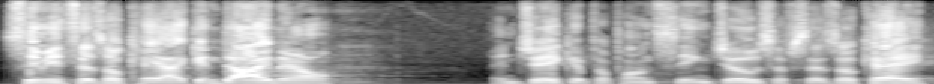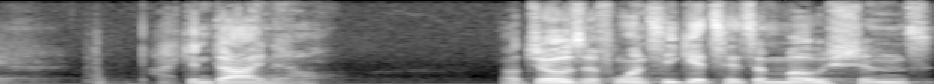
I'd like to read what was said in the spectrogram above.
Simeon says, Okay, I can die now. And Jacob, upon seeing Joseph, says, Okay, I can die now. Now, Joseph, once he gets his emotions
